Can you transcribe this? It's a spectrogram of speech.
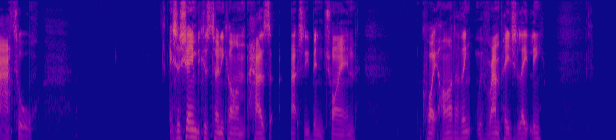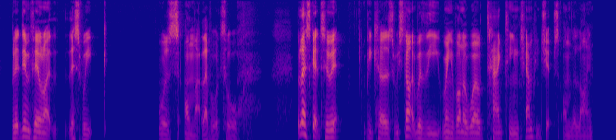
at all. It's a shame because Tony Khan has actually been trying quite hard, I think, with Rampage lately. But it didn't feel like this week was on that level at all. But let's get to it because we started with the Ring of Honor World Tag Team Championships on the line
